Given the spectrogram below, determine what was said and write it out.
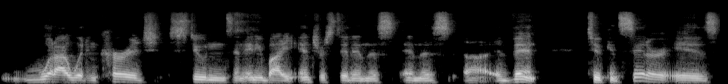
what I would encourage students and anybody interested in this in this uh, event to consider is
